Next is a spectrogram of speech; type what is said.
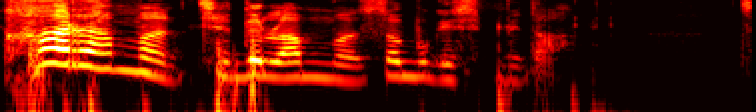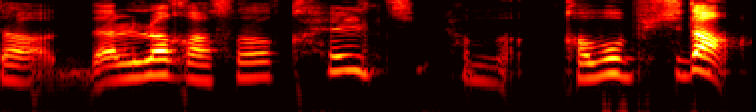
칼을 한번 제대로 한번 써보겠습니다. 자, 날라가서 칼질 한번 가봅시다.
